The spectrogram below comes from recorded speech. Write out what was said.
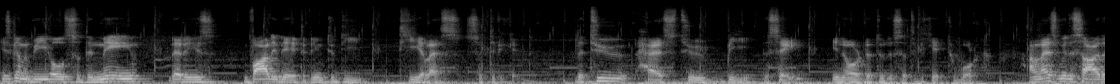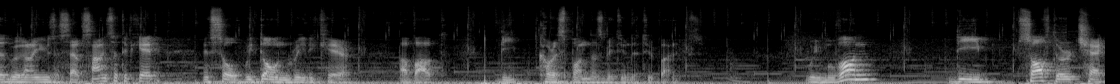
is going to be also the name that is validated into the TLS certificate. The two has to be the same in order to the certificate to work. Unless we decided we're going to use a self-signed certificate, and so we don't really care about the correspondence between the two values. We move on. The software check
